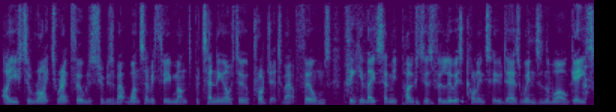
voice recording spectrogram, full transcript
I used to write to Rank Film Distributors about once every three months, pretending I was doing a project about films, thinking they'd send me posters for Lewis Collins, Who Dares Wins, and the Wild Geese,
